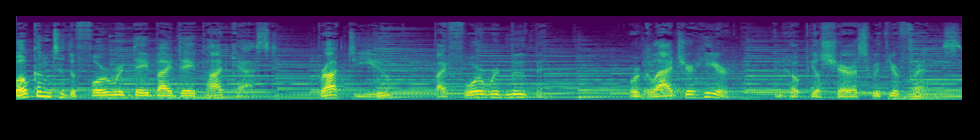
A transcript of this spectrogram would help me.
Welcome to the Forward Day by Day podcast, brought to you by Forward Movement. We're glad you're here and hope you'll share us with your friends.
